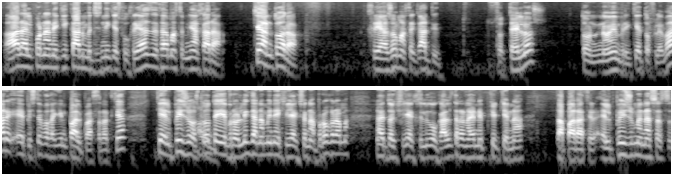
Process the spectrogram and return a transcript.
Άρα λοιπόν, αν εκεί κάνουμε τις νίκες που χρειάζεται, θα είμαστε μια χαρά. Και αν τώρα χρειαζόμαστε κάτι στο τέλος, τον Νοέμβρη και το Φλεβάρι, ε, πιστεύω θα γίνει πάλι παστρατιά και ελπίζω ω τότε η Ευρωλίγκα να μην έχει φτιάξει ένα πρόγραμμα, να το έχει φτιάξει λίγο καλύτερα, να είναι πιο κενά τα παράθυρα. Ελπίζουμε να σας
